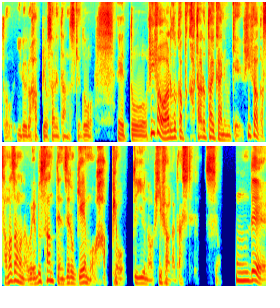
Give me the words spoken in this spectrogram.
といろいろ発表されたんですけど、えっと、FIFA ワールドカップカタール大会に向け、FIFA が様々な Web3.0 ゲームを発表っていうのを FIFA が出してるんですよ。んで、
